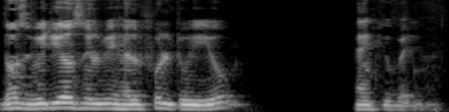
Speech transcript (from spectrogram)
those videos will be helpful to you. Thank you very much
